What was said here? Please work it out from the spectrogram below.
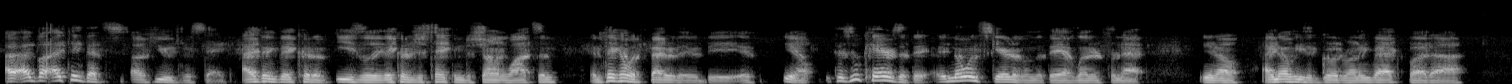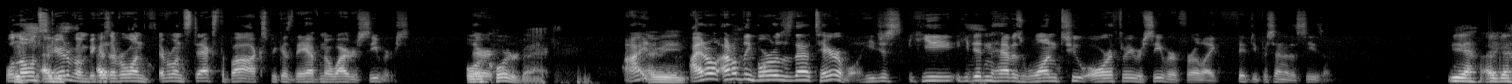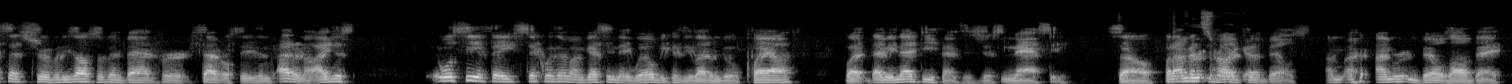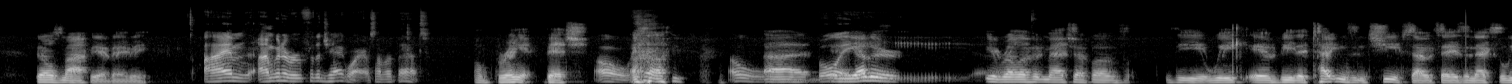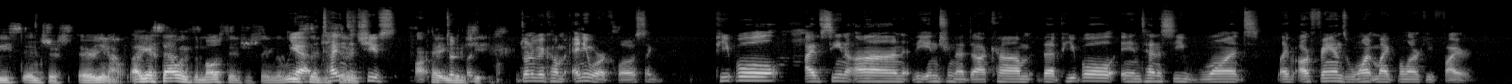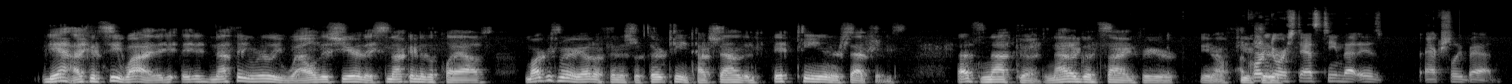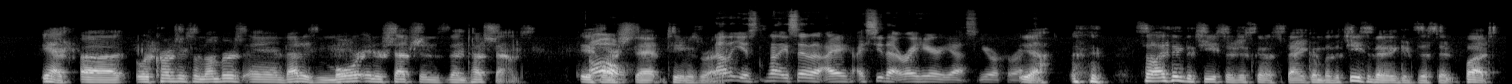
I I think that's a huge mistake. I think they could have easily they could have just taken Deshaun Watson and think how much better they would be if you know because who cares that they no one's scared of them that they have Leonard Fournette. You know, I know he's a good running back, but uh, Well, no one's scared just- of him because I- everyone everyone stacks the box because they have no wide receivers. or They're- quarterback. I I mean, I don't I don't think Bortles is that terrible. He just he he didn't have his one, two, or three receiver for like fifty percent of the season. Yeah, I guess that's true, but he's also been bad for several seasons. I don't know. I just we'll see if they stick with him. I'm guessing they will because he led them to a playoff. But I mean, that defense is just nasty. So, but I'm Defense rooting really hard for the. Bills. I'm I'm rooting Bills all day. Bills Mafia, baby. I'm I'm gonna root for the Jaguars. How about that? Oh, bring it, bitch. Oh Um, oh Uh, boy. the other- irrelevant matchup of the week, it would be the Titans and Chiefs. I would say is the next least interest, or you know, I guess that one's the most interesting. The least yeah, the interesting Titans and Chiefs are, Titans don't, and Chiefs. don't even come anywhere close. Like people I've seen on the internet.com that people in Tennessee want like our fans want Mike Mularkey fired. Yeah, I could see why. They did, they did nothing really well this year. They snuck into the playoffs. Marcus Mariota finished with 13 touchdowns and 15 interceptions. That's not good. Not a good sign for your, you know, future. According to our stats team, that is actually bad. yeah, uh, we're crunching some numbers, and that is more interceptions than touchdowns. If Oh. our stat team is right. Now that you now that you say that, I, I see that right here. Yes, you are correct. Yeah. so I think the Chiefs are just going to spank them, but the Chiefs have been inconsistent. But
